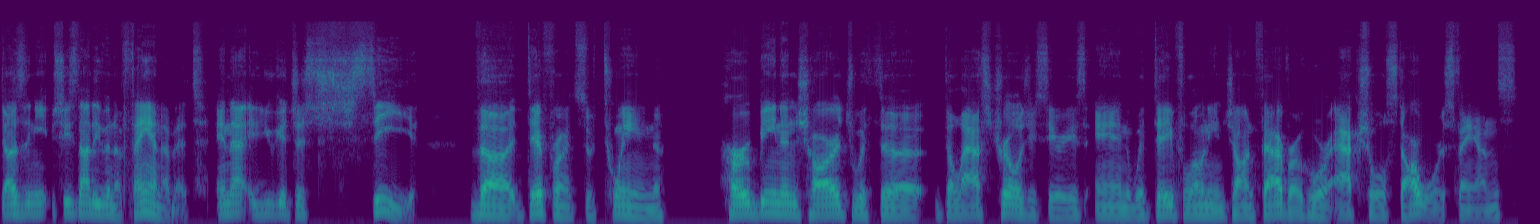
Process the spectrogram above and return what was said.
doesn't, e- she's not even a fan of it, and that you could just see the difference between her being in charge with the the last trilogy series and with Dave Filoni and Jon Favreau, who are actual Star Wars fans,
